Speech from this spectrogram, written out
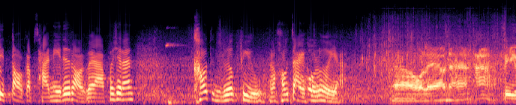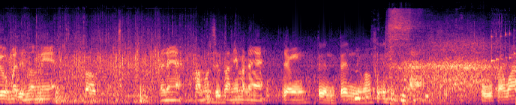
ติดต่อกับสถานีได้ตลอดเวลา เพราะฉะนั้นเขาถึงเลือกฟิลแล้วเข้าใจเขาเลยอะเอาแล้วนะฮะอะ ฟิลมาถึงตรงนี้ครับเป็นไงความรู้สึกตอนนี้มันยังไงยังตื่นเต้นอยู่ครับ อะโหแปลว่า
